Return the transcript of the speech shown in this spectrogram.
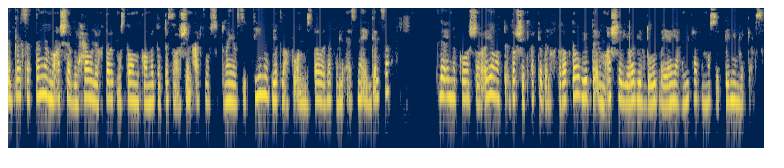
للجلسة التانية المؤشر بيحاول يخترق مستوى مقاومته تسعة وعشرين ألف وستمية وستين وبيطلع فوق المستوى ده في أثناء الجلسة لأن القوى الشرائية مبتقدرش تأكد الاختراق ده وبيبدأ المؤشر يواجه ضغوط بيعية عنيفة في النص التاني من الجلسة.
